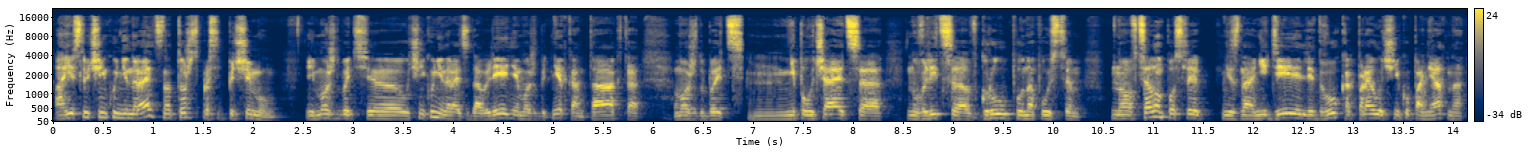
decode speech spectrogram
А если ученику не нравится, надо тоже спросить, почему. И, может быть, э, ученику не нравится давление, может быть, нет контакта, может быть, не получается ну, влиться в группу, допустим. Но в целом после, не знаю, недели или двух, как правило, ученику понятно,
